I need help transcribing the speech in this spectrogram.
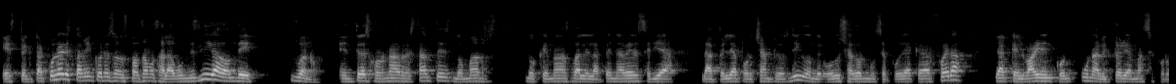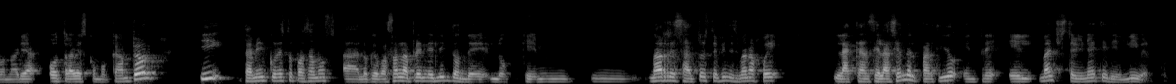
espectaculares. También con eso nos pasamos a la Bundesliga, donde, pues bueno, en tres jornadas restantes, lo, más, lo que más vale la pena ver sería la pelea por Champions League, donde Borussia Dortmund se podría quedar fuera, ya que el Bayern con una victoria más se coronaría otra vez como campeón. Y también con esto pasamos a lo que pasó en la Premier League, donde lo que más resaltó este fin de semana fue la cancelación del partido entre el Manchester United y el Liverpool.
